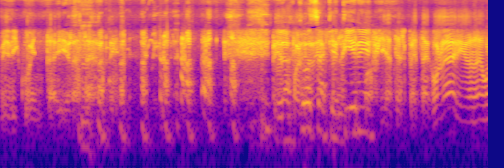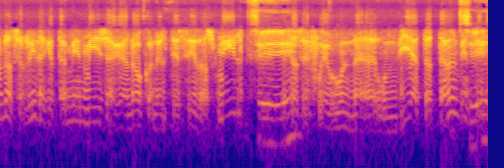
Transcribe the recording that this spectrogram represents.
me di cuenta y era tarde. Pero Las cosas que tiene... Fiat espectacular y uno se olvida que también Milla ganó con el TC2000. Sí. Entonces fue una, un día totalmente Sí, Fiat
